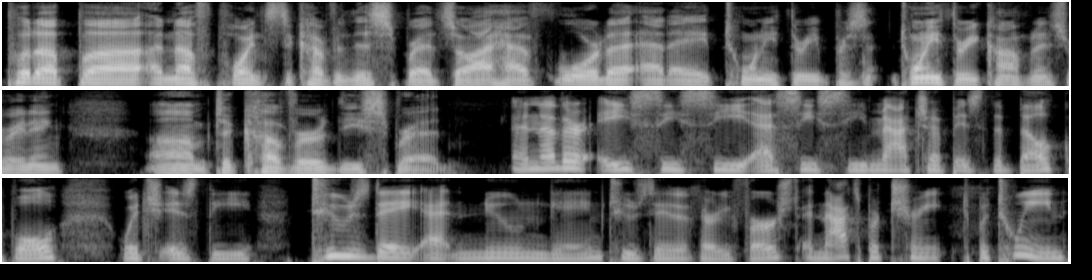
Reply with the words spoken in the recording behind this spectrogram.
put up uh, enough points to cover this spread. So I have Florida at a 23% 23 confidence rating um, to cover the spread. Another ACC SEC matchup is the Belk Bowl, which is the Tuesday at noon game, Tuesday the 31st, and that's between between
